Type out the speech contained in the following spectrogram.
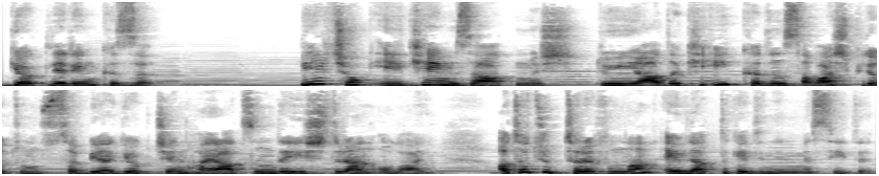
Göklerin Kızı Birçok ilke imza atmış, dünyadaki ilk kadın savaş pilotumuz Sabiha Gökçen'in hayatını değiştiren olay Atatürk tarafından evlatlık edinilmesiydi.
